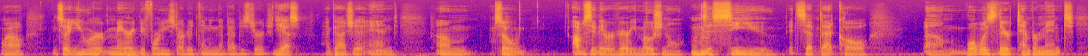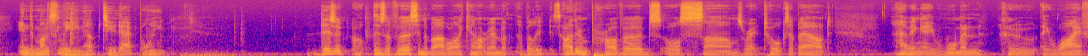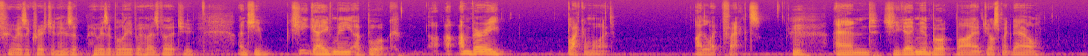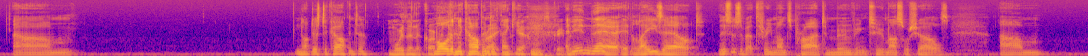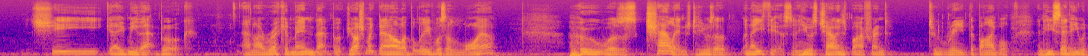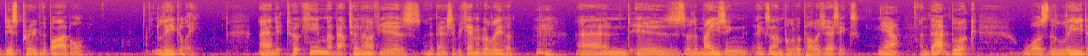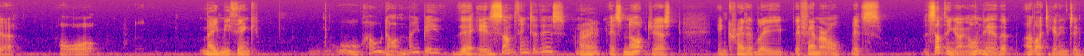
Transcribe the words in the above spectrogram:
Wow. And so you were married before you started attending that Baptist church? Yes. I gotcha. And um, so obviously they were very emotional Mhm. to see you accept that call. Um, what was their temperament in the months leading up to that point? There's a oh, there's a verse in the Bible I cannot remember. I believe it's either in Proverbs or Psalms where it talks about having a woman who a wife who is a Christian who's a who is a believer who has virtue, and she she gave me a book. I, I'm very black and white. I like facts, Hmm. and she gave me a book by Josh McDowell. Um, not just a carpenter, More than a carpenter. more than a carpenter. Right. Thank you. Yeah, it's great. And in there, it lays out. This was about three months prior to moving to Muscle Shoals. Um, she gave me that book, and I recommend that book. Josh McDowell, I believe, was a lawyer who was challenged. He was a, an atheist, and he was challenged by a friend to read the Bible, and he said he would disprove the Bible legally. And it took him about two and a half years, and eventually became a believer, and is an amazing example of apologetics. Yeah. And that book was the leader, or made me think, Ooh, hold on, maybe there is something to this. Right. It's not just incredibly ephemeral. It's there's something going on here that I'd like to get into.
